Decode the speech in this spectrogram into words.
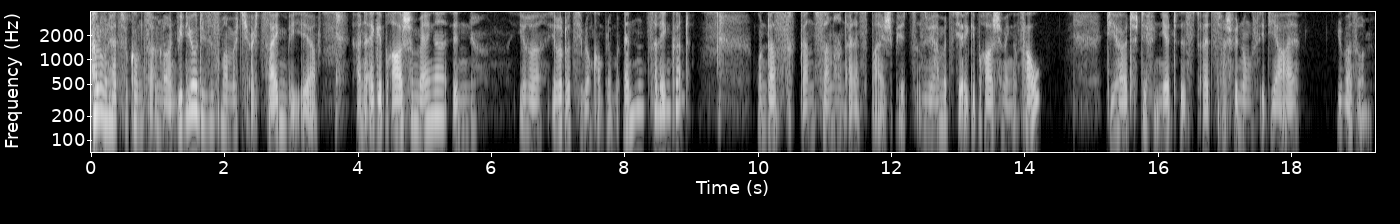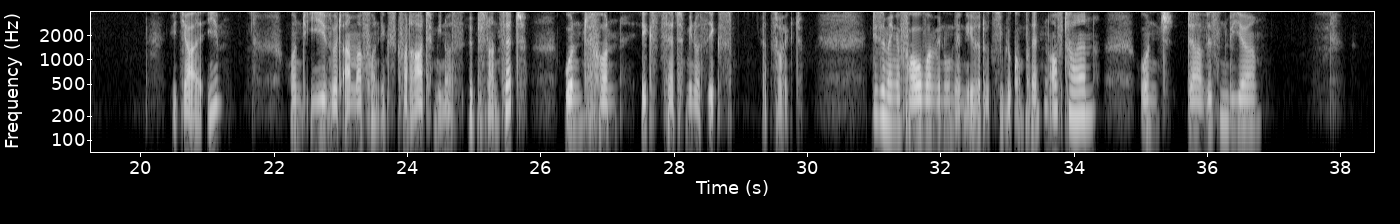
Hallo und herzlich willkommen zu einem neuen Video. Dieses Mal möchte ich euch zeigen, wie ihr eine algebraische Menge in ihre irreduziblen Komplementen zerlegen könnt. Und das Ganze anhand eines Beispiels. Also wir haben jetzt die algebraische Menge v, die halt definiert ist als Verschwindungsideal über so ein Ideal i. Und i wird einmal von x minus yz und von xz minus x erzeugt. Diese Menge v wollen wir nun in irreduzible Komponenten aufteilen und da wissen wir,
